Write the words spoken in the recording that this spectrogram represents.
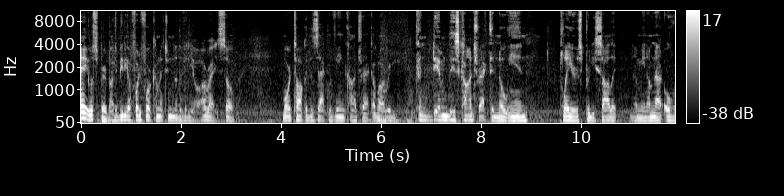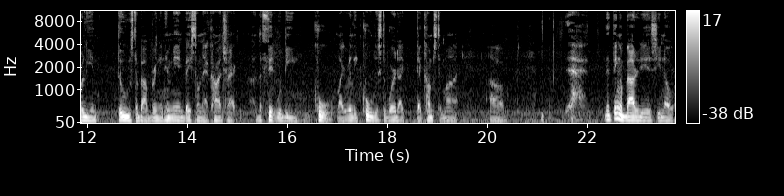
Hey, what's up everybody? BDF44 coming at you another video. Alright, so more talk of the Zach LaVine contract. I've already condemned his contract to no end. Player is pretty solid. I mean, I'm not overly enthused about bringing him in based on that contract. Uh, the fit would be cool. Like, really cool is the word that, that comes to mind. Um, the thing about it is, you know,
